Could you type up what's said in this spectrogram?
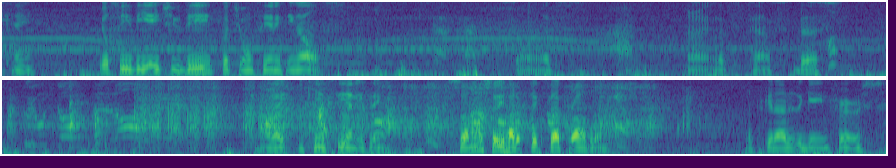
Okay, you'll see the HUD, but you won't see anything else. So let's. All right, let's pass this. All right, you can't see anything. So I'm going to show you how to fix that problem. Let's get out of the game first.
